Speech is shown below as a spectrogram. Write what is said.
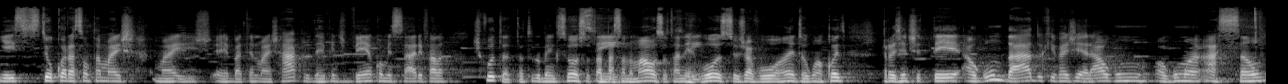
e aí se teu coração tá mais, mais é, batendo mais rápido, de repente vem a comissária e fala, escuta, tá tudo bem com o senhor? O senhor tá Sim. passando mal? O senhor tá Sim. nervoso? O senhor já voou antes? Alguma coisa? Pra gente ter algum dado que vai gerar algum, alguma ação.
